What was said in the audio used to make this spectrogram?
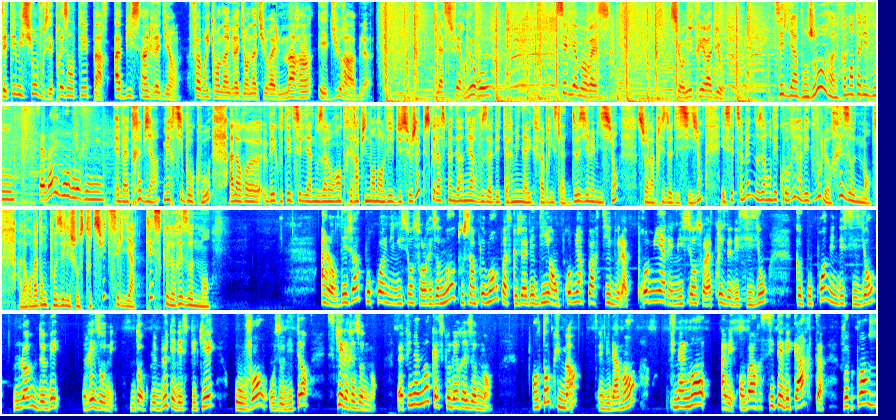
Cette émission vous est présentée par Abyss Ingrédients, fabricant d'ingrédients naturels marins et durables. La sphère neuro, Célia Morès, sur Nutri Radio. Célia, bonjour, comment allez-vous? Ça va et vous, Virginie? Eh bien, très bien, merci beaucoup. Alors, euh, bah, écoutez, Célia, nous allons rentrer rapidement dans le vif du sujet, puisque la semaine dernière, vous avez terminé avec Fabrice la deuxième émission sur la prise de décision. Et cette semaine, nous allons découvrir avec vous le raisonnement. Alors, on va donc poser les choses tout de suite. Célia, qu'est-ce que le raisonnement? Alors déjà, pourquoi une émission sur le raisonnement? Tout simplement parce que j'avais dit en première partie de la première émission sur la prise de décision que pour prendre une décision, l'homme devait raisonner. Donc le but est d'expliquer aux gens, aux auditeurs, ce qu'est le raisonnement. Ben, finalement, qu'est-ce que le raisonnement? En tant qu'humain, évidemment, finalement, allez, on va citer des cartes. Je pense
